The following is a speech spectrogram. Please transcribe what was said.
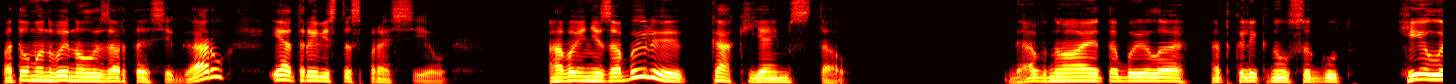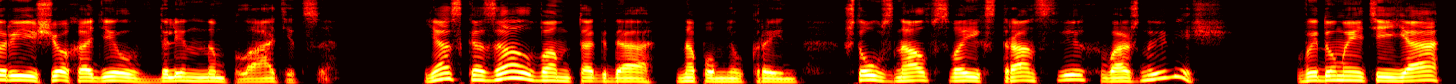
Потом он вынул изо рта сигару и отрывисто спросил — а вы не забыли, как я им стал? — Давно это было, — откликнулся Гуд. Хиллари еще ходил в длинном платьице. — Я сказал вам тогда, — напомнил Крейн, — что узнал в своих странствиях важную вещь. Вы думаете, я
